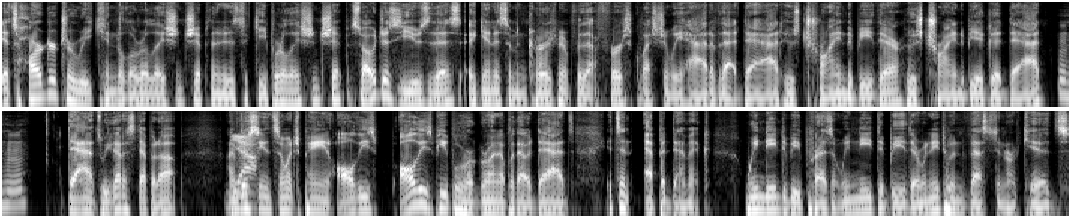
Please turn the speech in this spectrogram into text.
It's harder to rekindle a relationship than it is to keep a relationship. So I would just use this again as some encouragement for that first question we had of that dad who's trying to be there, who's trying to be a good dad. Mm-hmm. Dads, we got to step it up. I'm Yeah. just seeing so much pain. All these all these people who are growing up without dads, it's an epidemic. We need to be present. We need to be there. We need to invest in our kids.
